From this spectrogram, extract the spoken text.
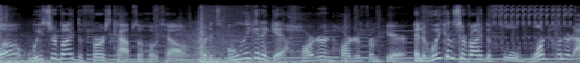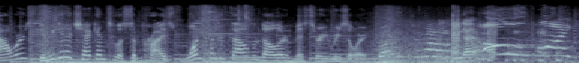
Well, we survived the first capsule hotel, but it's only gonna get harder and harder from here. And if we can survive the full 100 hours, then we get to check into a surprise $100,000 mystery resort. Oh my god,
